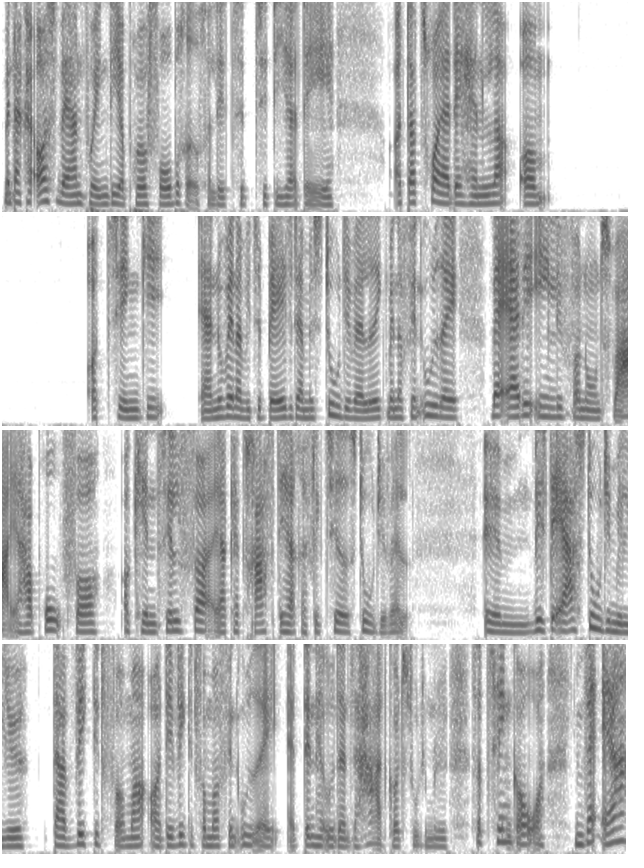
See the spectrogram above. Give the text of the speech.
Men der kan også være en pointe i at prøve at forberede sig lidt til, til de her dage. Og der tror jeg, det handler om at tænke, ja, nu vender vi tilbage til det der med studievalget, ikke? men at finde ud af, hvad er det egentlig for nogle svar, jeg har brug for at kende til, før jeg kan træffe det her reflekterede studievalg. Øhm, hvis det er studiemiljø, der er vigtigt for mig, og det er vigtigt for mig at finde ud af, at den her uddannelse har et godt studiemiljø, så tænk over, jamen, hvad er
